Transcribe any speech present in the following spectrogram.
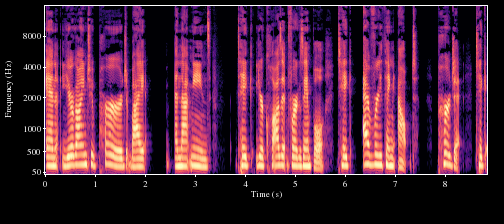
and you're going to purge by, and that means take your closet, for example, take everything out, purge it, take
